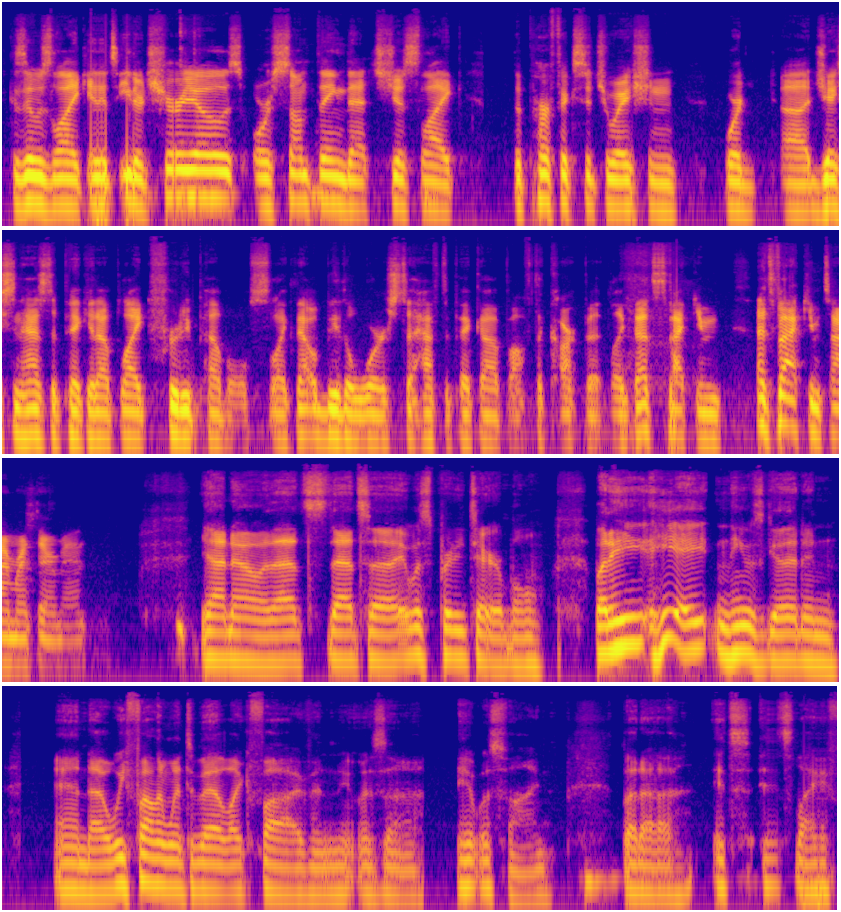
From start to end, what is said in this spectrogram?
because it was like it's either Cheerios or something that's just like the perfect situation where uh, Jason has to pick it up like Fruity Pebbles. Like that would be the worst to have to pick up off the carpet. Like that's vacuum. That's vacuum time right there, man. Yeah, no, that's that's uh, it was pretty terrible. But he he ate and he was good and and uh, we finally went to bed at like five and it was uh it was fine. But uh, it's it's life.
